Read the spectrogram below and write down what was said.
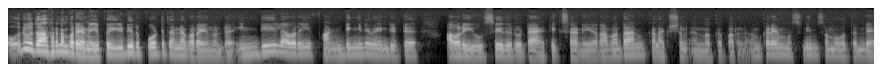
ഒരു ഉദാഹരണം പറയുകയാണെങ്കിൽ ഇപ്പോൾ ഇ ഡി റിപ്പോർട്ടിൽ തന്നെ പറയുന്നുണ്ട് ഇന്ത്യയിൽ അവർ ഈ ഫണ്ടിങ്ങിന് വേണ്ടിയിട്ട് അവർ യൂസ് ചെയ്തൊരു ടാറ്റിക്സ് ആണ് ഈ റമദാൻ കളക്ഷൻ എന്നൊക്കെ പറഞ്ഞു. നമുക്കറിയാം മുസ്ലിം സമൂഹത്തിന്റെ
